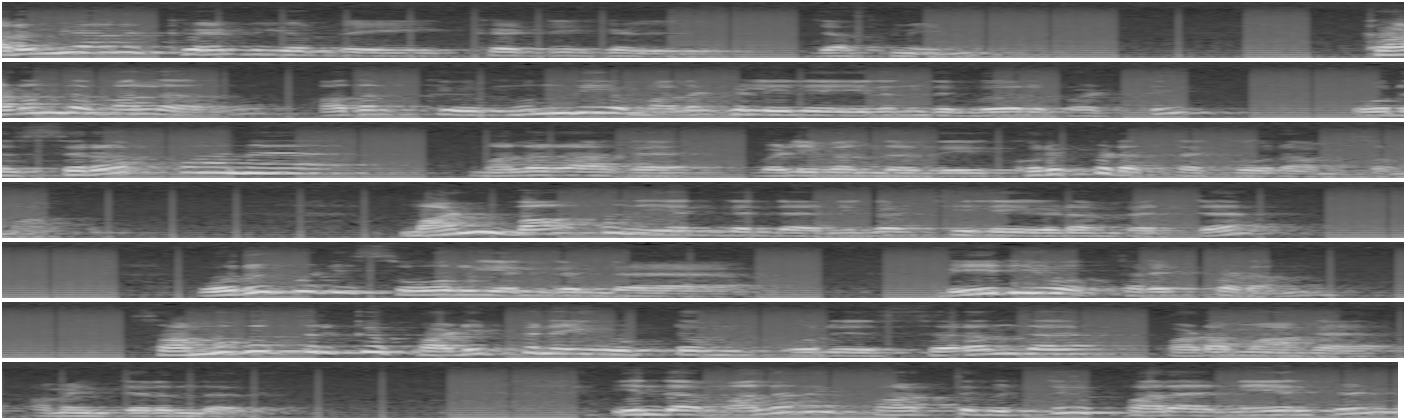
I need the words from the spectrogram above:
அருமையான கேள்வி ஒன்றை கேட்டீர்கள் ஜஸ்மின். கடந்த மலர் அதற்கு முந்தைய மலர்களிலே இருந்து வேறுபட்டு ஒரு சிறப்பான மலராக வெளிவந்தது குறிப்பிடத்தக்க ஒரு அம்சமாகும். மண் வாசனை என்கின்ற நிகழ்ச்சியிலே இடம்பெற்ற ஒருபடி சோறு என்கின்ற வீடியோ திரைப்படம் சமூகத்திற்கு படிப்பினை ஊட்டும் ஒரு சிறந்த படமாக அமைந்திருந்தது. இந்த மலரை பார்த்துவிட்டு பல நேர்கள்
